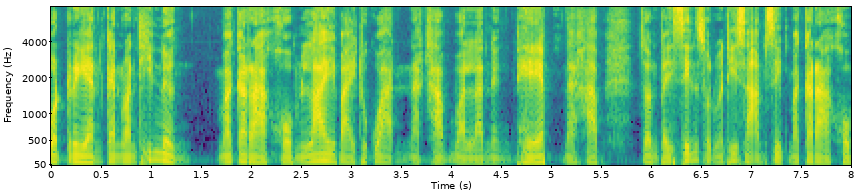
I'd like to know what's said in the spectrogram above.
บทเรียนกันวันที่ 1 มกราคมไล่ไปทุกวันนะครับ วันละ 1 เทปนะครับ จนไปสิ้นสุดวันที่ 30 มกราคม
